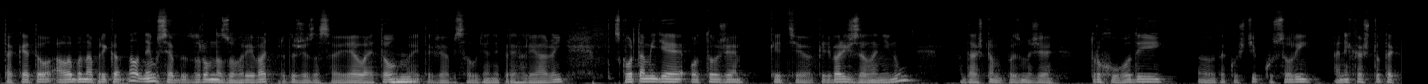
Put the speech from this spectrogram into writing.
takéto, alebo napríklad, no nemusia zrovna zohrievať, pretože zase je leto, Mhm. mm-hmm. hej, takže aby sa ľudia neprehliali. Skôr tam ide o to, že keď, keď varíš zeleninu a dáš tam povedzme, že trochu vody, e, takú štipku soli a necháš to tak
